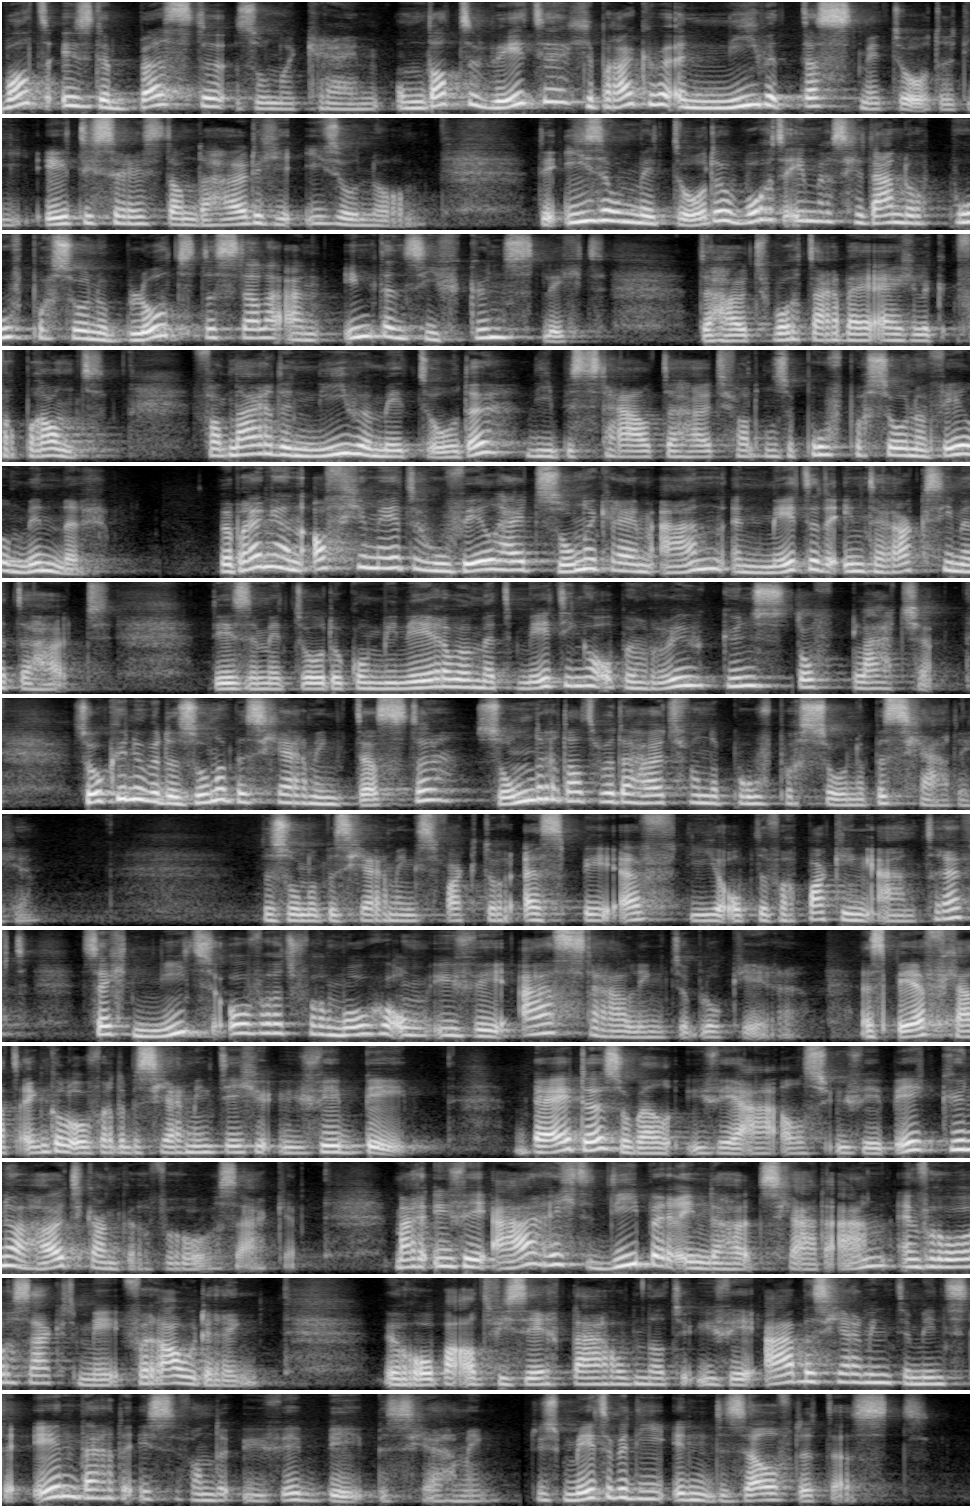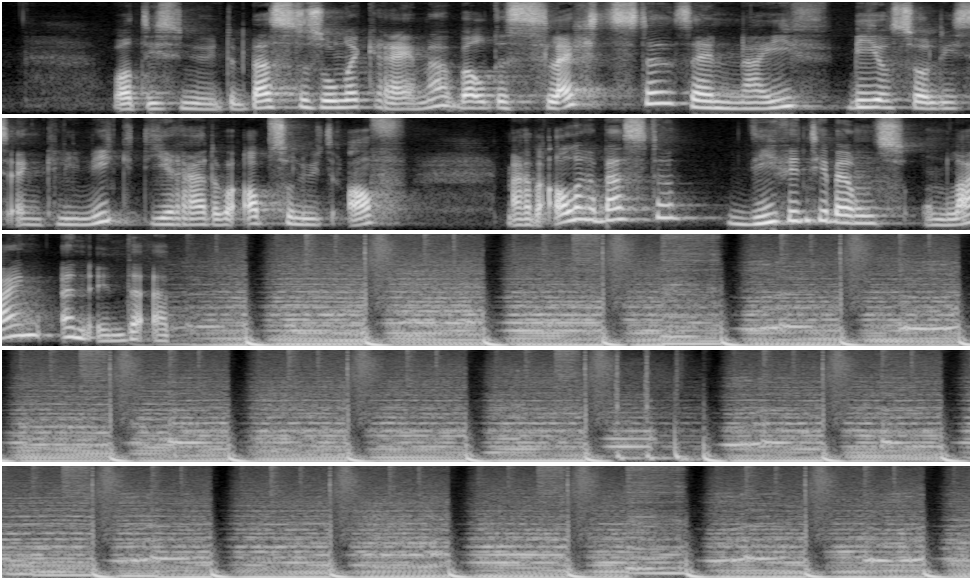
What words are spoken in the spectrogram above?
Wat is de beste zonnecrème? Om dat te weten gebruiken we een nieuwe testmethode die ethischer is dan de huidige ISO-norm. De ISO-methode wordt immers gedaan door proefpersonen bloot te stellen aan intensief kunstlicht. De huid wordt daarbij eigenlijk verbrand. Vandaar de nieuwe methode, die bestraalt de huid van onze proefpersonen veel minder. We brengen een afgemeten hoeveelheid zonnecrème aan en meten de interactie met de huid. Deze methode combineren we met metingen op een ruw kunststofplaatje. Zo kunnen we de zonnebescherming testen zonder dat we de huid van de proefpersonen beschadigen. De zonnebeschermingsfactor SPF die je op de verpakking aantreft, zegt niets over het vermogen om UVA-straling te blokkeren. SPF gaat enkel over de bescherming tegen UVB. Beide, zowel UVA als UVB, kunnen huidkanker veroorzaken. Maar UVA richt dieper in de huidschade aan en veroorzaakt mee veroudering. Europa adviseert daarom dat de UVA-bescherming tenminste een derde is van de UVB-bescherming. Dus meten we die in dezelfde test. Wat is nu de beste zonnecrème? Wel, de slechtste zijn Naïef, Biosolis en Kliniek. Die raden we absoluut af. Maar de allerbeste die vind je bij ons online en in de app. Peace.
